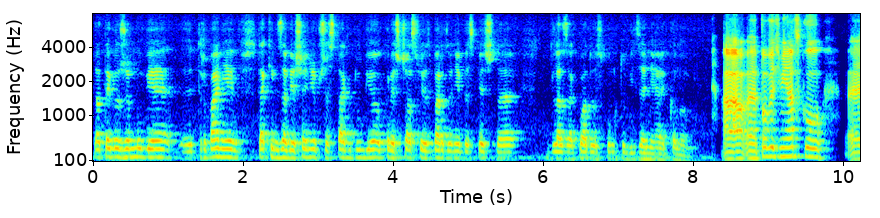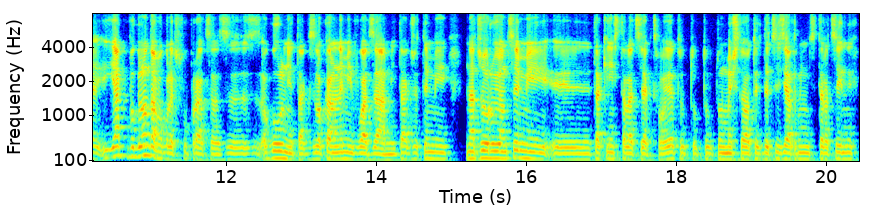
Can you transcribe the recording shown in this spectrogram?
dlatego że mówię, y, trwanie w takim zawieszeniu przez tak długi okres czasu jest bardzo niebezpieczne dla zakładu z punktu widzenia ekonomii. A e, powiedz mi, Jacku, e, jak wygląda w ogóle współpraca z, z ogólnie tak z lokalnymi władzami, także tymi nadzorującymi y, takie instalacje jak twoje, tu, tu, tu, tu myślę o tych decyzjach administracyjnych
